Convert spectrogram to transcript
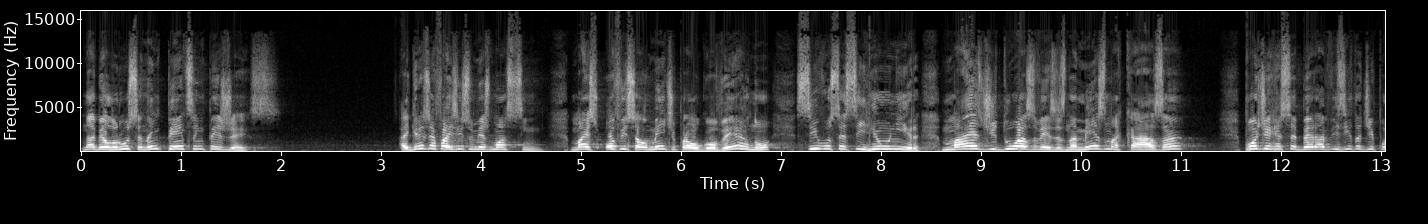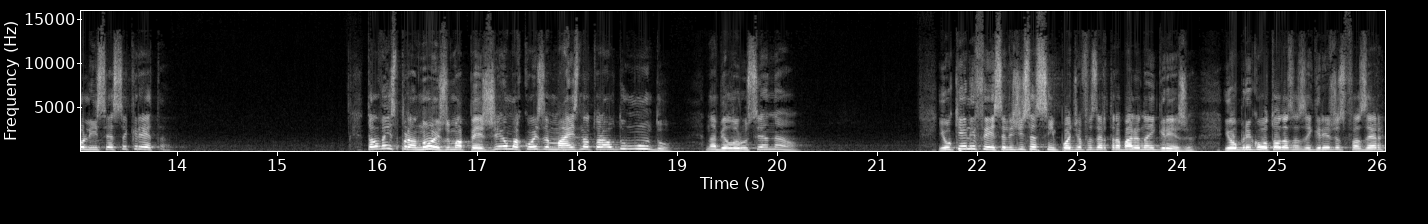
Na Bielorrússia nem pensa em PGs. A igreja faz isso mesmo assim. Mas oficialmente para o governo, se você se reunir mais de duas vezes na mesma casa, pode receber a visita de polícia secreta. Talvez para nós uma PG é uma coisa mais natural do mundo. Na Bielorrússia não. E o que ele fez? Ele disse assim: pode fazer trabalho na igreja. E obrigou todas as igrejas a fazer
